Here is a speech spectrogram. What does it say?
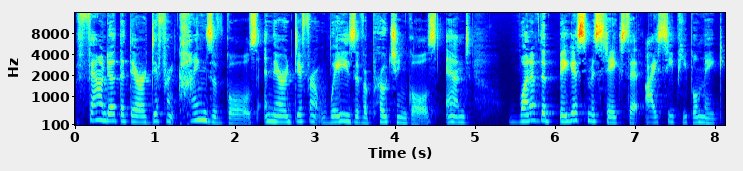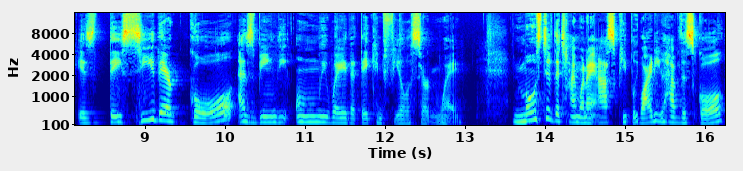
found out that there are different kinds of goals and there are different ways of approaching goals. And one of the biggest mistakes that I see people make is they see their goal as being the only way that they can feel a certain way. Most of the time, when I ask people, why do you have this goal?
